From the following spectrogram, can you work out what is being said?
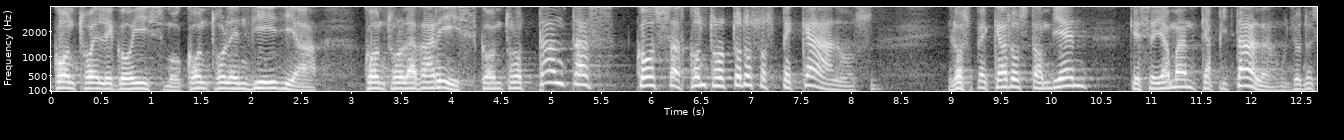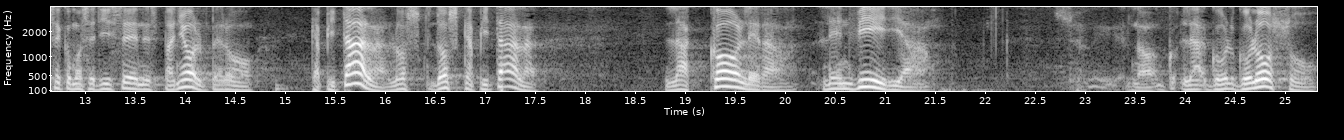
contra el egoísmo, contra la envidia, contra la avaricia, contra tantas cosas, contra todos los pecados. Los pecados también que se llaman capital, yo no sé cómo se dice en español, pero capital, los dos capital, la cólera, la envidia, no, la, goloso,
